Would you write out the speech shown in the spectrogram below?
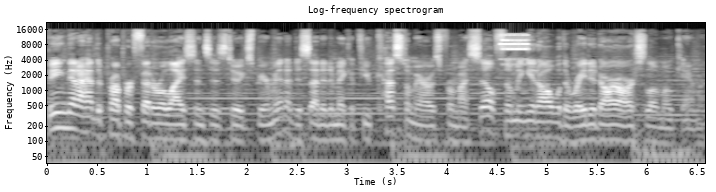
Being that I had the proper federal licenses to experiment, I decided to make a few custom arrows for myself, filming it all with a rated RR slow-mo camera.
